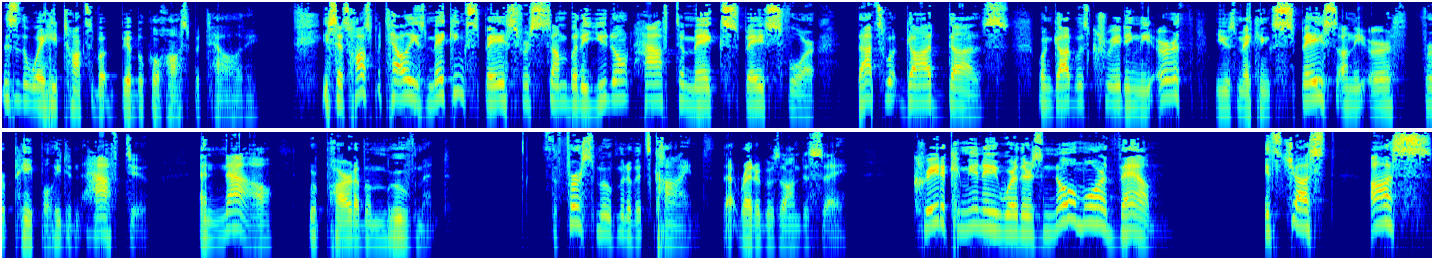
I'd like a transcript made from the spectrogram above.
this is the way he talks about biblical hospitality. He says hospitality is making space for somebody you don't have to make space for. That's what God does. When God was creating the earth, He was making space on the earth for people. He didn't have to. And now we're part of a movement. It's the first movement of its kind, that writer goes on to say. Create a community where there's no more them. It's just us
